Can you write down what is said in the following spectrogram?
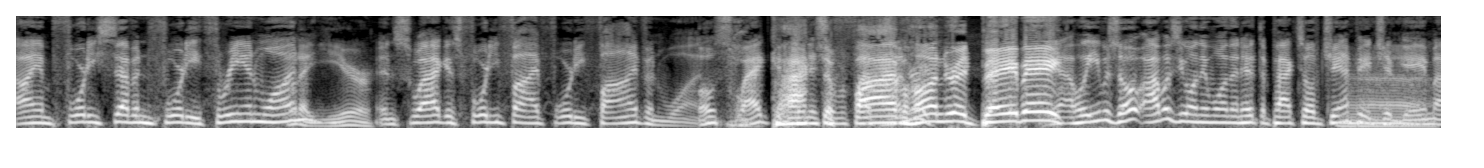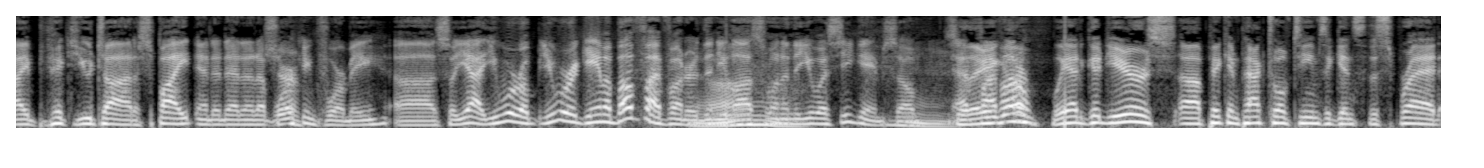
I am 47 43 and 1. What a year. And Swag is 45 45 and 1. Oh, swag can Back finish to over 500, baby. Yeah, well, he was. oh, I was the only one that hit the Pac-12 championship Uh. game. I picked Utah out of spite, and it ended up Sure. working for me. Uh, so yeah, you were a, you were a game above 500. Then you lost one in the USC game. So, Oh. So there you go. We had good years uh, picking Pac-12 teams against the spread.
